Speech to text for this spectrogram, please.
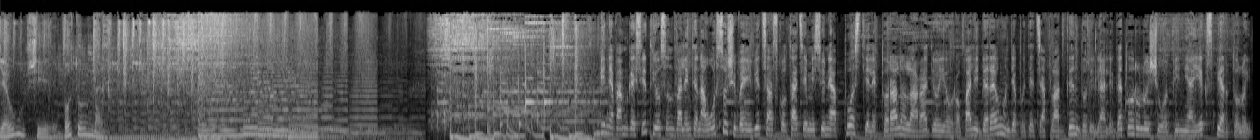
Eu și votul meu. Bine v-am găsit, eu sunt Valentina Ursu și vă invit să ascultați emisiunea post-electorală la Radio Europa Liberă, unde puteți afla gândurile alegătorului și opinia expertului.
